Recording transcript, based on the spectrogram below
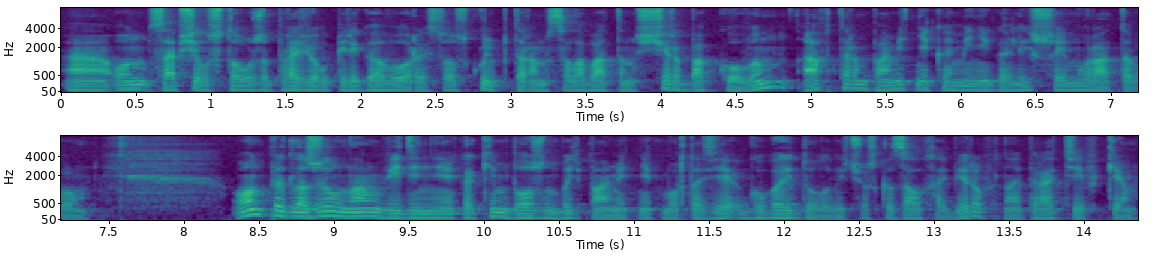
Э, он сообщил, что уже провел переговоры со скульптором Салаватом Щербаковым, автором памятника Минигали Шеймуратову. Он предложил нам видение, каким должен быть памятник Муртазе Губайдуловичу, сказал Хабиров на оперативке.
